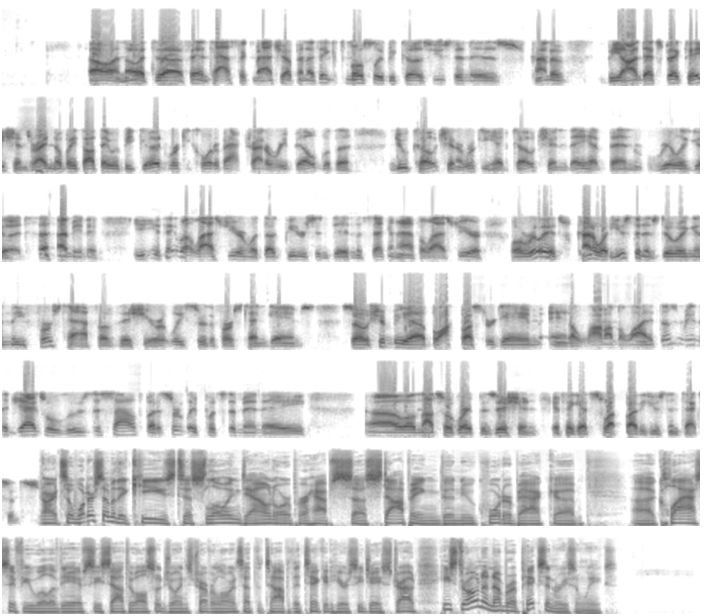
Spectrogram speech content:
Oh, I know it's a fantastic matchup, and I think it's mostly because Houston is kind of beyond expectations, right? Nobody thought they would be good. Rookie quarterback trying to rebuild with a new coach and a rookie head coach, and they have been really good. I mean, you, you think about last year and what Doug Pederson did in the second half of last year. Well, really, it's kind of what Houston is doing in the first half of this year, at least through the first 10 games. So it should be a blockbuster game and a lot on the line. It doesn't mean the Jags will lose the South, but it certainly puts them in a uh, well, not so great position if they get swept by the Houston Texans. All right. So, what are some of the keys to slowing down or perhaps uh, stopping the new quarterback? Uh, uh, class, if you will, of the AFC South, who also joins Trevor Lawrence at the top of the ticket here, CJ Stroud. He's thrown a number of picks in recent weeks.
